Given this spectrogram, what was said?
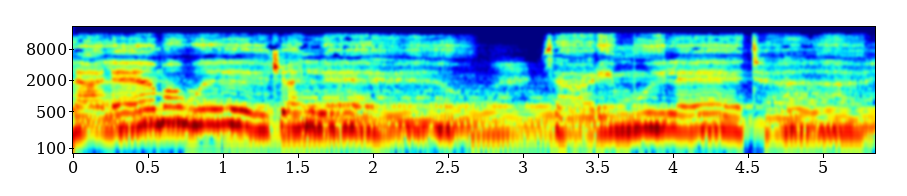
ላለም አውጃለሁ ዛሬም ውለታህን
